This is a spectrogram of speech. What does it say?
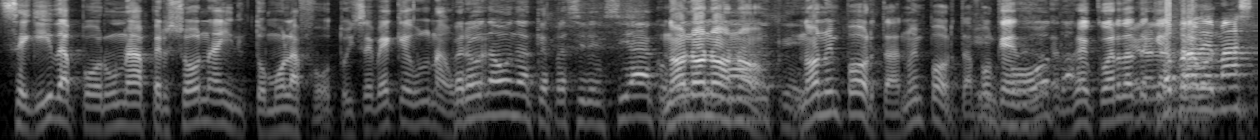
seguida por una persona y tomó la foto y se ve que es una urna. Pero una urna que presidencial. No, no, no, no, no, no importa, no importa, porque recuérdate que pero además,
